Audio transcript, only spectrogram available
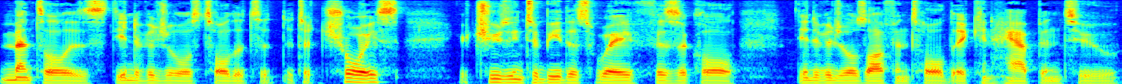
mental is the individual is told it's a, it's a choice. You're choosing to be this way. Physical, the individual is often told it can happen to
